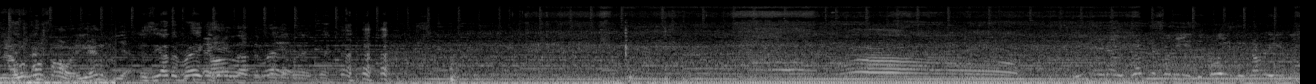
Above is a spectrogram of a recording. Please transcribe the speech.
Now we're going forward again. Yeah. Is the other brake? Yeah, he's on the he's brake. brake. Whoa. Easy now, drop this one easy. Go easy, drop it easy.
